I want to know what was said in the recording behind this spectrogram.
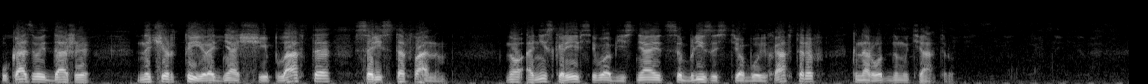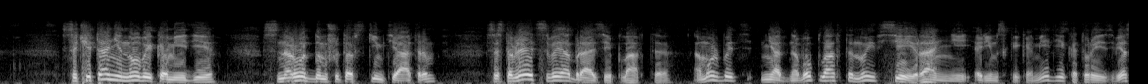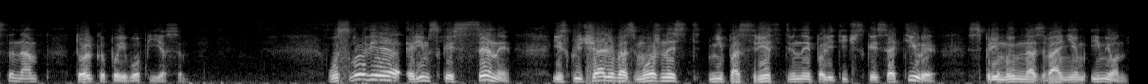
Указывает даже на черты, роднящие Плафта с Аристофаном, но они, скорее всего, объясняются близостью обоих авторов к народному театру. Сочетание новой комедии с народным шутовским театром составляет своеобразие Плафта, а может быть не одного Плафта, но и всей ранней римской комедии, которая известна нам только по его пьесам. Условия римской сцены исключали возможность непосредственной политической сатиры с прямым названием имен.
